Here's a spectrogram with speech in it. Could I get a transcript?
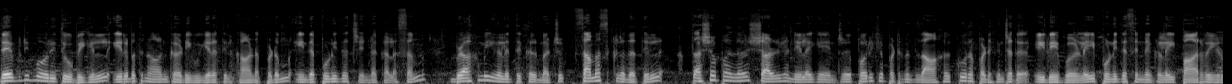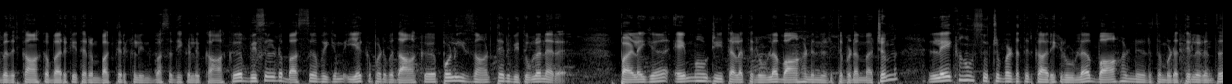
தெவ்லிமோரி தூபியில் இருபத்தி நான்கு அடி உயரத்தில் காணப்படும் இந்த புனித சின்ன கலசம் பிரஹ்மி எழுத்துக்கள் மற்றும் சமஸ்கிருதத்தில் தஷபல ஷரிய நிலைய என்று பொறிக்கப்பட்டிருந்ததாக கூறப்படுகின்றது. இதேவேளை புனித சின்னங்களை பார்வையிடுவதற்காக வருகை தரும் பக்தர்களின் வசதிகளுக்காக விசேட பஸ் சேவையும் இயக்கப்படும் செயல்படுவதாக போலீசார் தெரிவித்துள்ளனர். பழைய எம்ஓடி தளத்தில் உள்ள வாகன நிறுத்தமிடம் மற்றும் லேக் ஹவுஸ் சுற்றுவட்டத்திற்கு அருகில் உள்ள வாகன நிறுத்தமிடத்திலிருந்து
